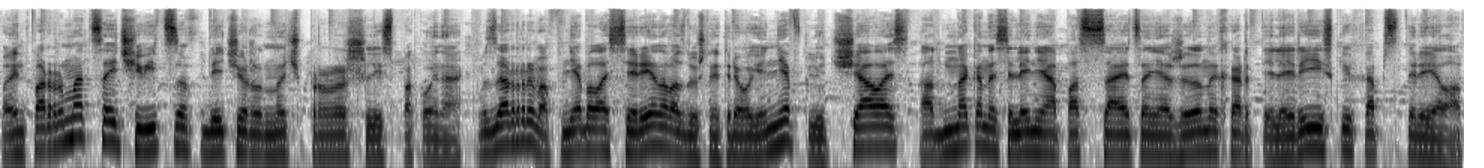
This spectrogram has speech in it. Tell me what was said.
По информации очевидцев, вечер и ночь прошли спокойно. Взрывов не было, сирена воздушной тревоги не включалась, однако население опасается неожиданных артиллерийских обстрелов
